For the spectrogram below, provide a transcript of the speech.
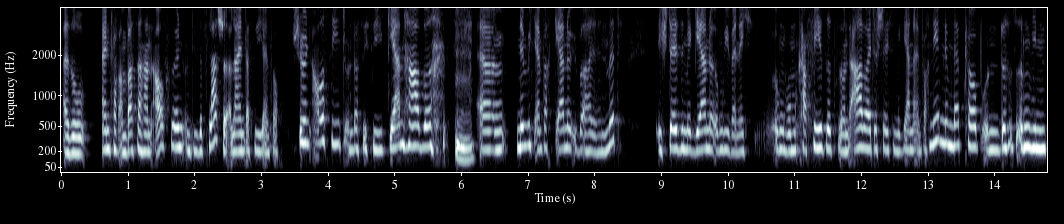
Also einfach am Wasserhahn auffüllen und diese Flasche, allein, dass sie einfach schön aussieht und dass ich sie gern habe, mhm. ähm, nehme ich einfach gerne überall hin mit. Ich stelle sie mir gerne irgendwie, wenn ich irgendwo im Café sitze und arbeite, stelle ich sie mir gerne einfach neben dem Laptop und das ist irgendwie ein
